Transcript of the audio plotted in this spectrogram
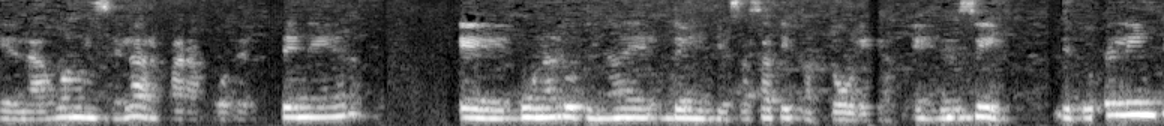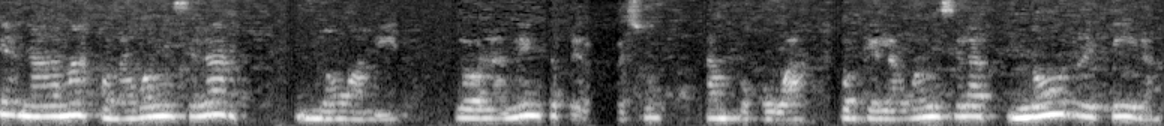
el agua micelar para poder tener eh, una rutina de, limpieza satisfactoria. Es decir, si tú te limpias nada más con agua micelar, no, amigo, lo lamento, pero eso tampoco va, porque el agua micelar no retira,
